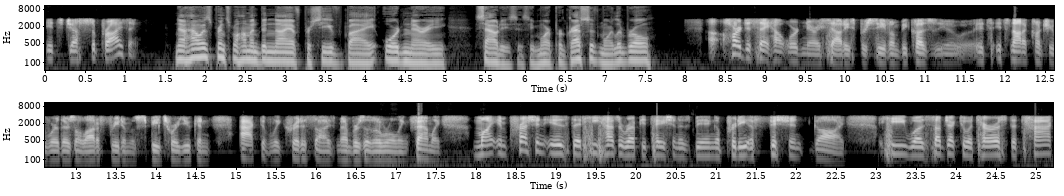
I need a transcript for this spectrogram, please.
it's just surprising. Now, how is Prince Mohammed bin Nayef perceived by ordinary Saudis? Is he more progressive, more liberal? Uh, hard to say how ordinary Saudis perceive him because you know, it's it's not a country where there's a lot of freedom of speech where you can actively criticize members of the ruling family. My impression is that he has a reputation as being a pretty efficient guy. He was subject to a terrorist attack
